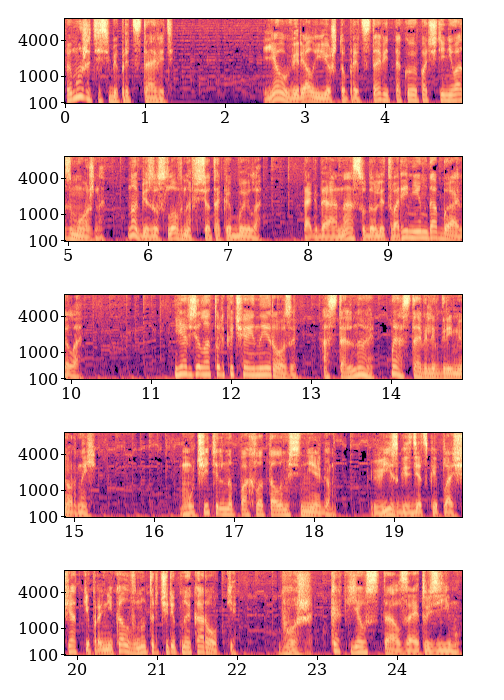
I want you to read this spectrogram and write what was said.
Вы можете себе представить?» Я уверял ее, что представить такое почти невозможно, но, безусловно, все так и было. Тогда она с удовлетворением добавила – я взяла только чайные розы. Остальное мы оставили в гримерной». Мучительно пахло талым снегом. Визг с детской площадки проникал внутрь черепной коробки. Боже, как я устал за эту зиму.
